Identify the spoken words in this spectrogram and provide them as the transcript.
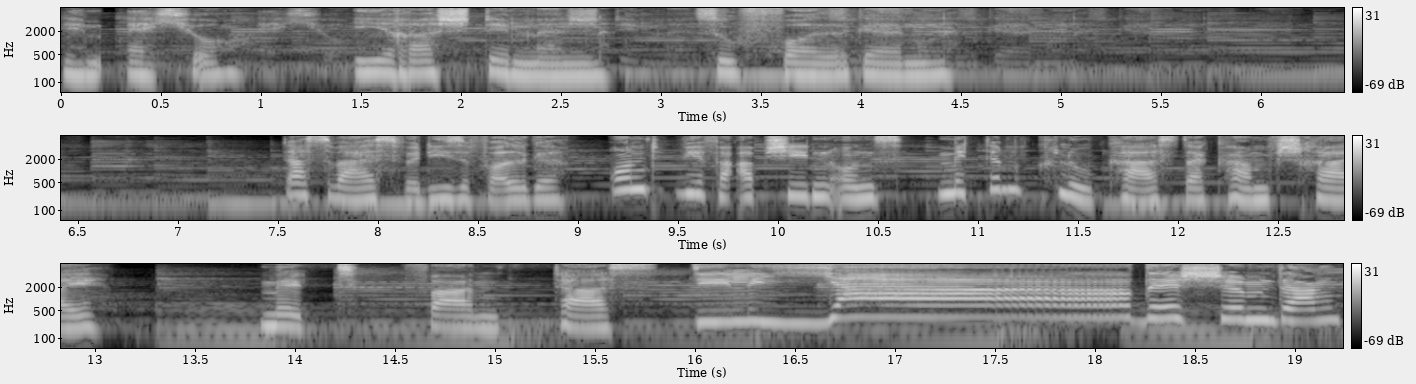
dem Echo ihrer Stimmen zu folgen. Das war es für diese Folge und wir verabschieden uns mit dem Cluecaster-Kampfschrei. Mit fantastiliardischem Dank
